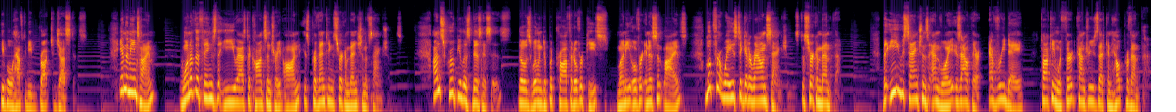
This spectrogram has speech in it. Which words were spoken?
people will have to be brought to justice. In the meantime, one of the things the EU has to concentrate on is preventing circumvention of sanctions. Unscrupulous businesses, those willing to put profit over peace, money over innocent lives, look for ways to get around sanctions, to circumvent them. The EU sanctions envoy is out there every day talking with third countries that can help prevent that.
